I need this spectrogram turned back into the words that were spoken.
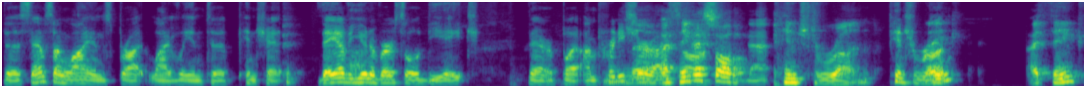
the Samsung Lions brought Lively into pinch hit. They have a universal DH there, but I'm pretty no, sure I, I think I saw that pinch run. Pinch run. Like, I think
